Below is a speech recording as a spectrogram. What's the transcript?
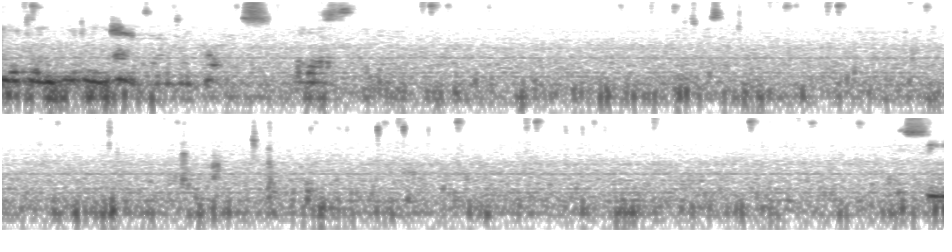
You're doing, you're doing ands and I'm doing ors. I guess. Same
